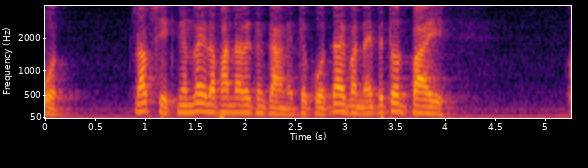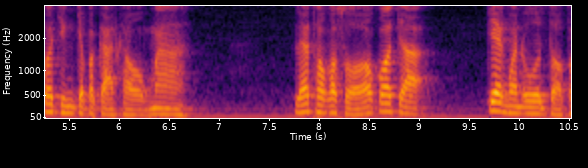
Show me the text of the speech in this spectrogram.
กดรับสิทธิ์เงินไร่ละพันอะไรต่างๆเนี่ยจะกดได้วันไหนเป็นต้นไป ก็จึงจะประกาศข่าวออกมา และทกสก็จะแจ้งวันโอนต่อไป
